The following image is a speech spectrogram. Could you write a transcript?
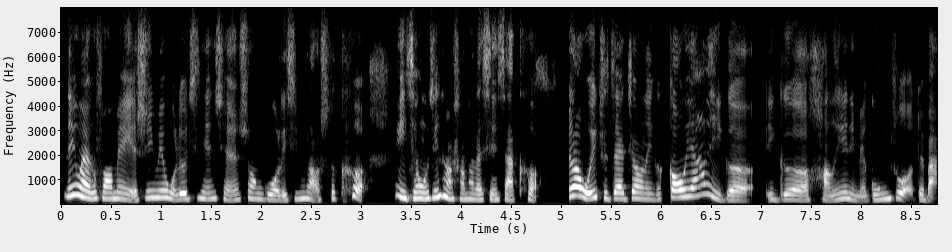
另外一个方面也是因为我六七年前上过李新平老师的课，因为以前我经常上他的线下课，知道我一直在这样的一个高压的一个一个行业里面工作，对吧？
